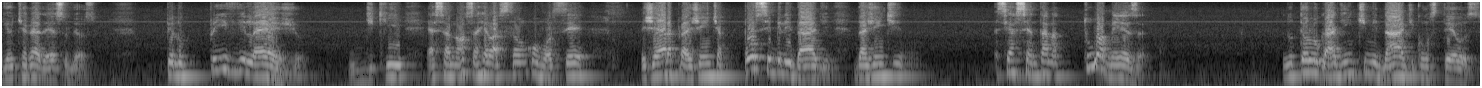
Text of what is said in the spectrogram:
E eu te agradeço, Deus, pelo privilégio de que essa nossa relação com você gera para gente a possibilidade da gente se assentar na tua mesa, no teu lugar de intimidade com os teus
